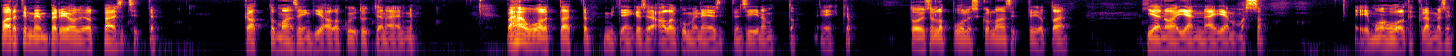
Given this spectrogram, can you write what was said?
partimemberi oli, jolla pääset sitten katsomaan senkin alkuitut ja näin. Niin vähän huolettaa, että miten se alku menee sitten siinä, mutta ehkä toisella puoliskolla on sitten jotain hienoa jännää jemmassa. Ei mua huolta, kyllä mä se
